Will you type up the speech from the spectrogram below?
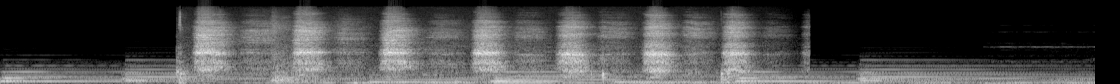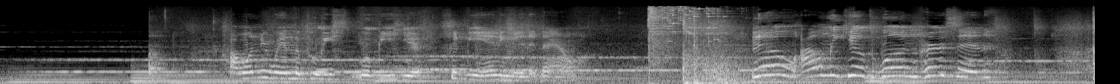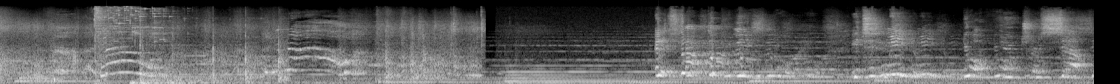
I wonder when the police will be here. Should be any minute now. It's not the police. It's me, your future self.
